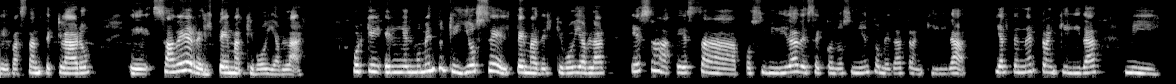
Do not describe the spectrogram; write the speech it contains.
eh, bastante claro, saber el tema que voy a hablar. Porque en el momento en que yo sé el tema del que voy a hablar, esa, esa posibilidad, ese conocimiento me da tranquilidad. Y al tener tranquilidad, mi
